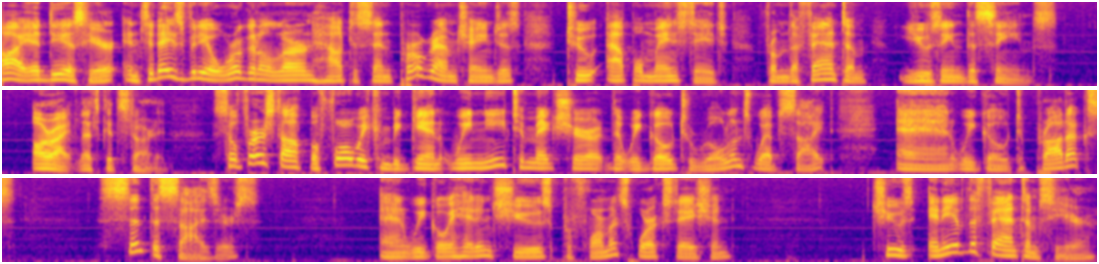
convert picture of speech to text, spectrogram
Hi, Ed Diaz here. In today's video, we're going to learn how to send program changes to Apple MainStage from the Fantom using the scenes. All right, let's get started. So first off, before we can begin, we need to make sure that we go to Roland's website and we go to Products, Synthesizers, and we go ahead and choose Performance Workstation, choose any of the Fantoms here,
